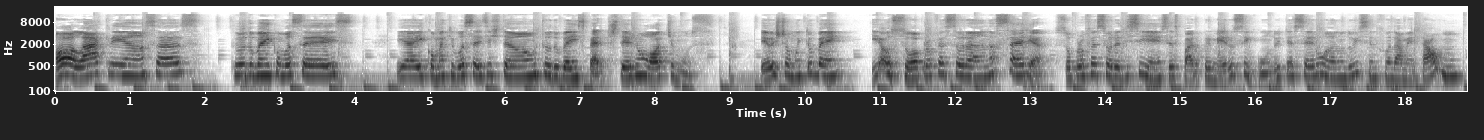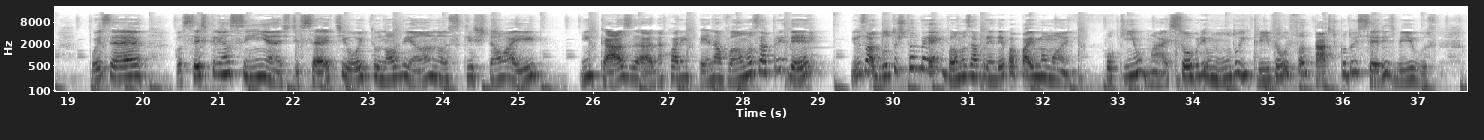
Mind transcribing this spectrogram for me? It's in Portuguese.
Olá, crianças! Tudo bem com vocês? E aí, como é que vocês estão? Tudo bem? Espero que estejam ótimos. Eu estou muito bem e eu sou a professora Ana Célia. Sou professora de ciências para o primeiro, segundo e terceiro ano do ensino fundamental 1. Pois é, vocês criancinhas de 7, 8, 9 anos que estão aí em casa na quarentena, vamos aprender e os adultos também. Vamos aprender, papai e mamãe, um pouquinho mais sobre o mundo incrível e fantástico dos seres vivos.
